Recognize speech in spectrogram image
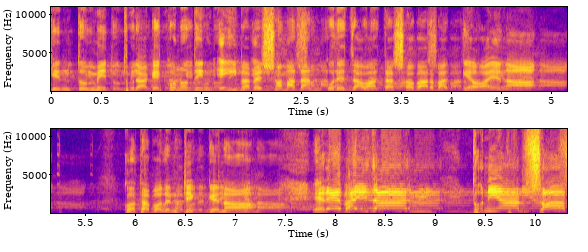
কিন্তু মৃত্যুর আগে কোনোদিন এইভাবে সমাধান করে যাওয়াটা সবার ভাগ্যে হয় না। কথা বলেন ঠিক কেনা? এরে ভাইজান দুনিয়ার সব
